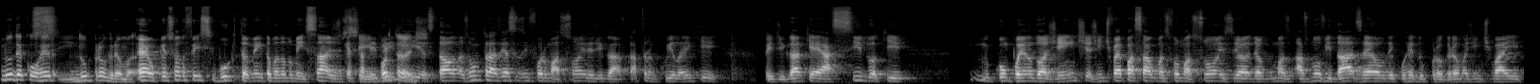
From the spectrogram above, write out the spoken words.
no decorrer Sim. do programa. É, o pessoal do Facebook também tá mandando mensagem, quer Sim, saber importante. e tal. Nós vamos trazer essas informações, Edgar. Fica tranquilo aí que o Edgar, que é assíduo aqui acompanhando a gente, a gente vai passar algumas informações, de algumas as novidades é, ao decorrer do programa, a gente vai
